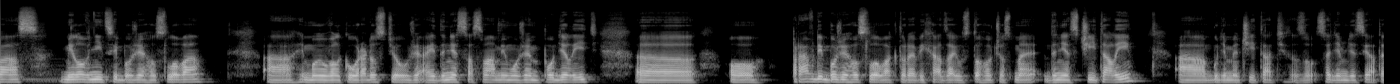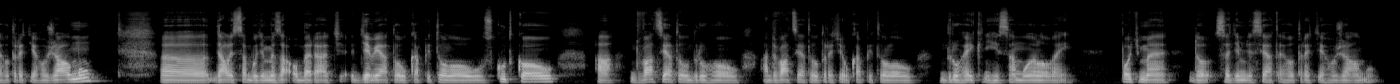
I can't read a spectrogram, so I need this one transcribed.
vás, milovníci Božieho slova a je mojou veľkou radosťou, že aj dnes sa s vami môžem podeliť uh, o pravdy Božieho slova, ktoré vychádzajú z toho, čo sme dnes čítali a budeme čítať zo 73. žalmu. Uh, ďalej sa budeme zaoberať 9. kapitolou skutkov a 22. a 23. kapitolou 2. knihy Samuelovej. Poďme do 73. žalmu.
